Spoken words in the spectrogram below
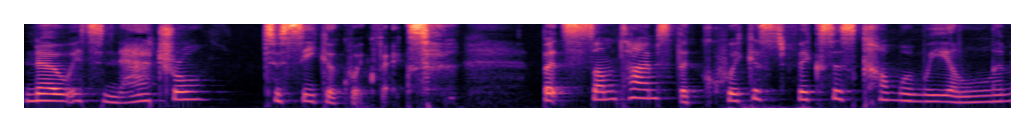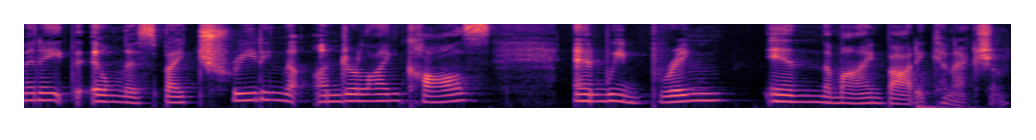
No, it's natural to seek a quick fix. But sometimes the quickest fixes come when we eliminate the illness by treating the underlying cause and we bring in the mind body connection.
